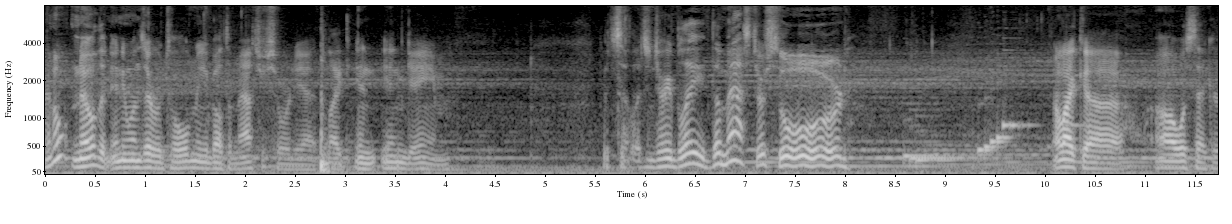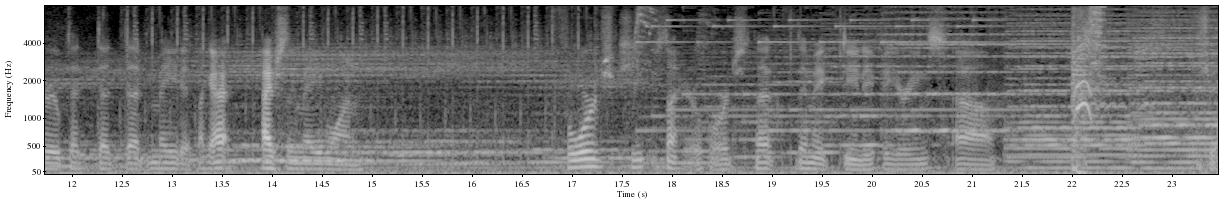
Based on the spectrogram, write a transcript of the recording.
I don't know that anyone's ever told me about the Master Sword yet, like in in game. It's a legendary blade, the Master Sword. I like uh oh what's that group that that that made it? Like I actually made one. Forge, it's not Hero Forge. That they make D and D figurines. Uh, shit.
